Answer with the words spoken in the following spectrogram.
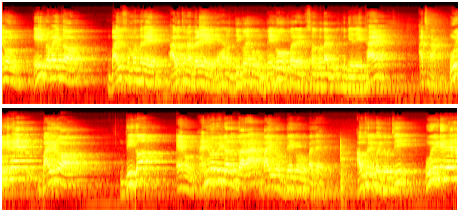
ଏବଂ ଏହି ପ୍ରବାହିତ ବାୟୁ ସମ୍ବନ୍ଧରେ ଆଲୋଚନା ବେଳେ ଏହାର ଦିଗ ଏବଂ ବେଗ ଉପରେ ସର୍ବଦା ଗୁରୁତ୍ୱ ଦିଆଯାଇଥାଏ। ଆଚ୍ଛା ୱିଣ୍ଡ ଭ୍ୟାନ୍ ବାୟୁର ଦିଗ ଏବଂ ଆନିଓମିଟର ଦ୍ୱାରା ବାୟୁର ବେଗ ମପାଯାଏ ଆଉ ଥରେ କହିଦେଉଛି ୱିଣ୍ଡ ଭ୍ୟାନ୍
